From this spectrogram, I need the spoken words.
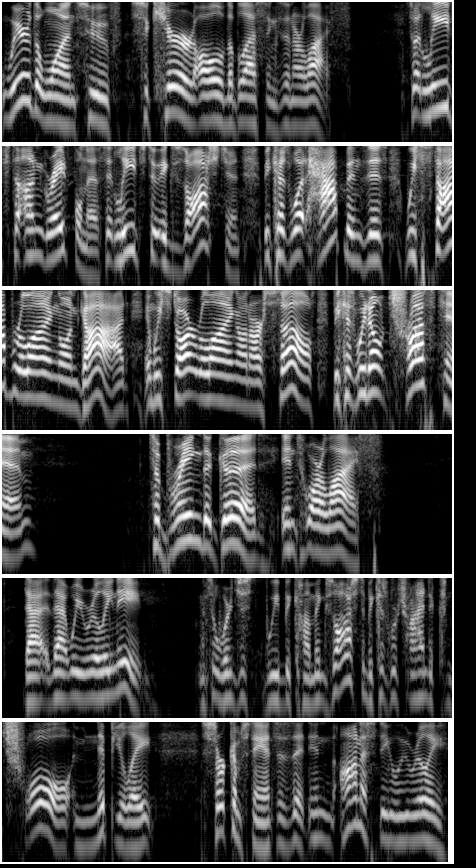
we're the ones who've secured all of the blessings in our life. So it leads to ungratefulness. It leads to exhaustion because what happens is we stop relying on God and we start relying on ourselves because we don't trust Him to bring the good into our life that, that we really need. And so we're just, we become exhausted because we're trying to control and manipulate circumstances that, in honesty, we really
